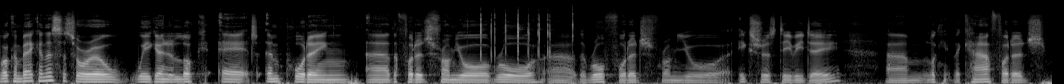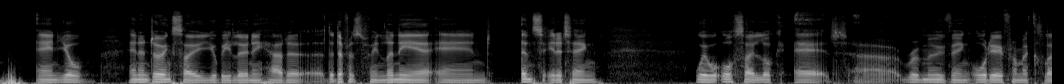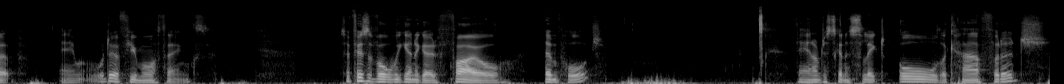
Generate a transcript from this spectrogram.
Welcome back. In this tutorial we're going to look at importing uh, the footage from your raw, uh, the raw footage from your extras DVD, um, looking at the car footage and you'll and in doing so you'll be learning how to the difference between linear and insert editing. We will also look at uh, removing audio from a clip and we'll do a few more things. So first of all we're going to go to File, Import and I'm just going to select all the car footage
